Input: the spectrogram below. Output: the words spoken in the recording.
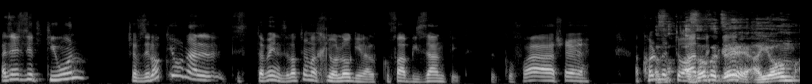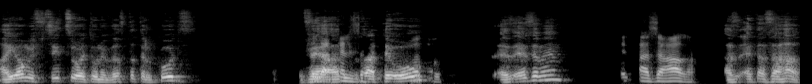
אז יש איזה טיעון, עכשיו זה לא טיעון על, תבין, זה לא טיעון ארכיאולוגי על התקופה הביזנטית. זו תקופה שהכל מתועד. עזוב את זה, היום, היום הפציצו את אוניברסיטת אל-קודס, והתיאור, איזה מהם? הזהר. אז את הזהר.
